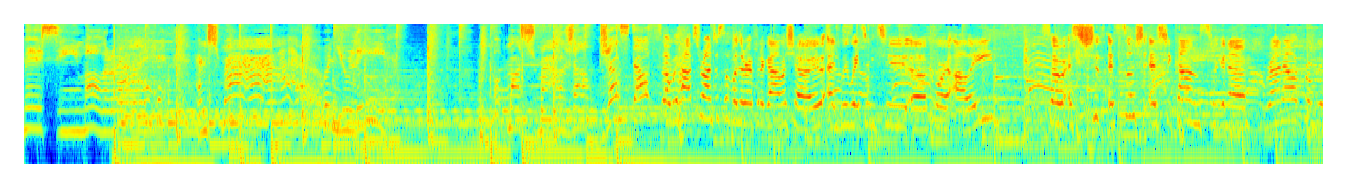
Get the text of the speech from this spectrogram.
may seem alright and smile when you leave, but my smiles are just a So we have to run to Salvador Ferragamo show, and we're waiting to uh, for Ali. So as, she, as soon as she comes, we're gonna run out from the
